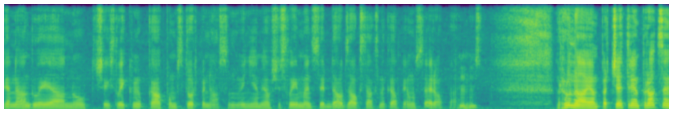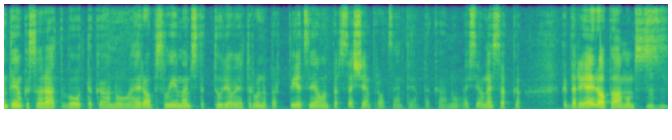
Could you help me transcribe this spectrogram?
gan Anglijā nu, šīs likmju kāpums turpinās, un viņiem jau šis līmenis ir daudz augstāks nekā pie mums Eiropā. Ja Mhm. Runājam par 4%, kas varētu būt kā, nu, Eiropas līmenis, tad tur jau ir runa par 5 un par 6%. Tā kā, nu, es jau nesaku, ka, arī Eiropā mums mm. -hmm.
